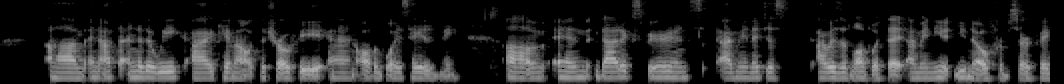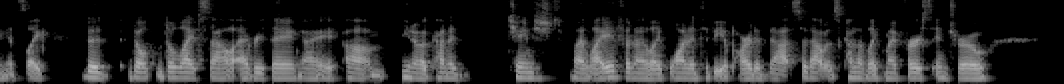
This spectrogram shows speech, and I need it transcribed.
Um, and at the end of the week, I came out with the trophy, and all the boys hated me. Um, and that experience, I mean, it just I was in love with it. I mean, you you know from surfing, it's like the the, the lifestyle, everything. I um, you know, it kind of changed my life, and I like wanted to be a part of that. So that was kind of like my first intro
